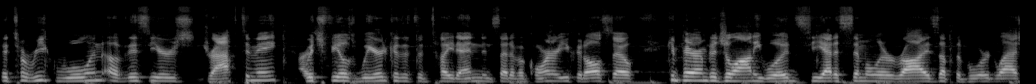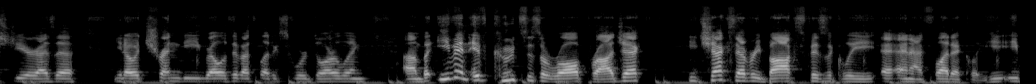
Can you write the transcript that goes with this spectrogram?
the Tariq Woolen of this year's draft to me, which feels weird because it's a tight end instead of a corner. You could also compare him to Jelani Woods. He had a similar rise up the board last year as a you know, a trendy relative athletic score darling. Um, but even if Kuntz is a raw project, he checks every box physically and athletically. He, he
